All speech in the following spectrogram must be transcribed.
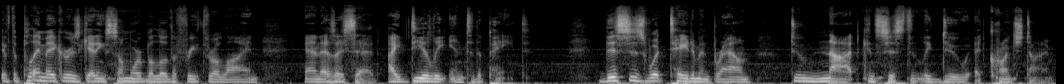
if the playmaker is getting somewhere below the free throw line, and as I said, ideally into the paint. This is what Tatum and Brown do not consistently do at crunch time.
